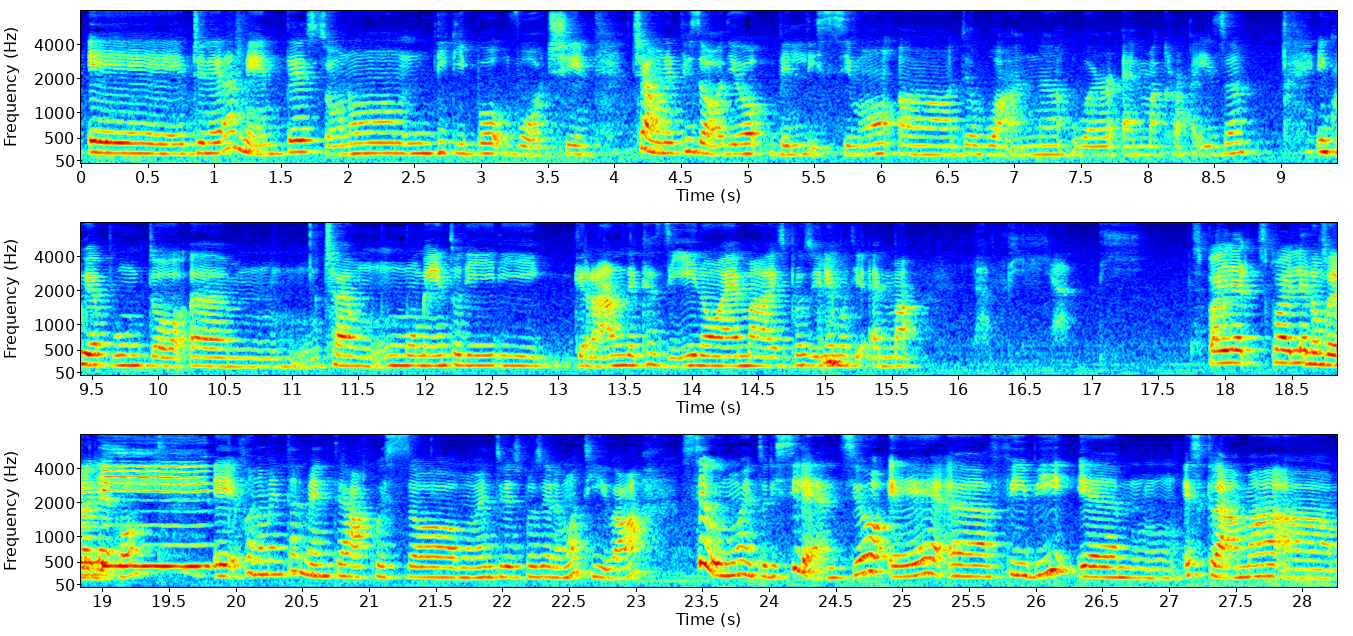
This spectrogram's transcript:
e generalmente sono di tipo voci. C'è un episodio bellissimo, uh, The One Where Emma Cries, in cui appunto ehm, c'è un, un momento di, di grande casino, Emma, esplosione emotiva, Emma, la figlia di... Spoiler, spoiler, Non ve lo spoiler. dico. E fondamentalmente a questo momento di esplosione emotiva segue un momento di silenzio e eh, Phoebe ehm, esclama a,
